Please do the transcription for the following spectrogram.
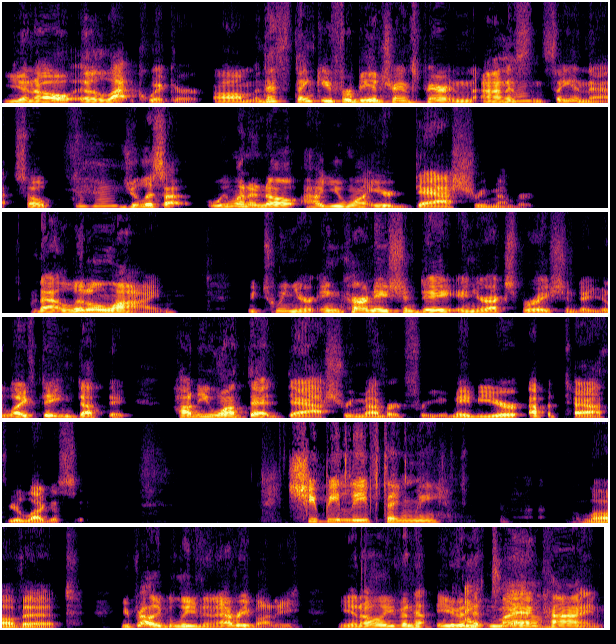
you know, a lot quicker. Um, and that's thank you for being transparent and honest mm-hmm. and saying that. So, mm-hmm. Julissa, we want to know how you want your dash remembered. That little line between your incarnation date and your expiration date, your life date and death date. How do you want that dash remembered for you? Maybe your epitaph, your legacy. She believed in me. Love it. You probably believed in everybody, you know, even even mankind.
